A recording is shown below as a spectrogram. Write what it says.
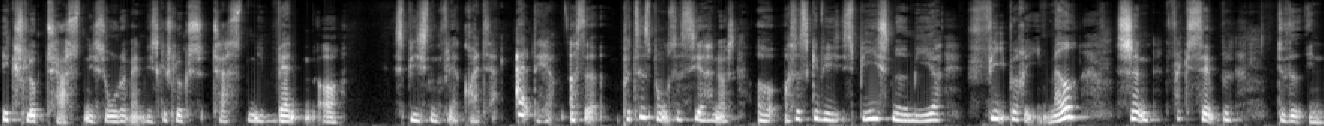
ikke slukke tørsten i sodavand, vi skal slukke tørsten i vand og spise nogle flere grøntsager, alt det her. Og så på et tidspunkt, så siger han også, og, og så skal vi spise noget mere fiberrig mad, sådan for eksempel, du ved, en,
